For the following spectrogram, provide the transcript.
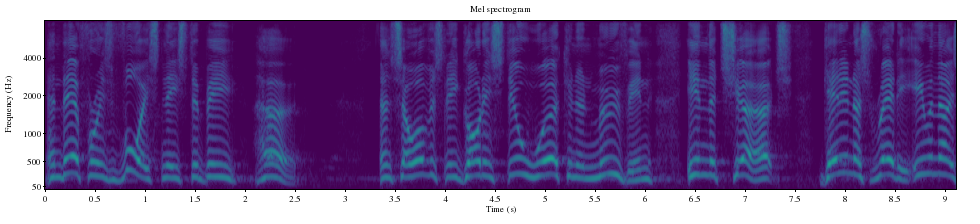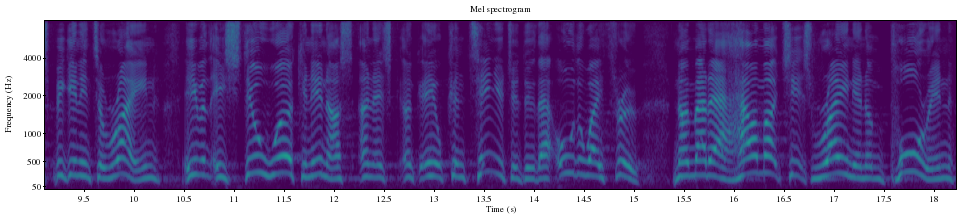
And therefore, his voice needs to be heard. And so, obviously, God is still working and moving in the church, getting us ready. Even though it's beginning to rain, even He's still working in us, and He'll continue to do that all the way through. No matter how much it's raining and pouring,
